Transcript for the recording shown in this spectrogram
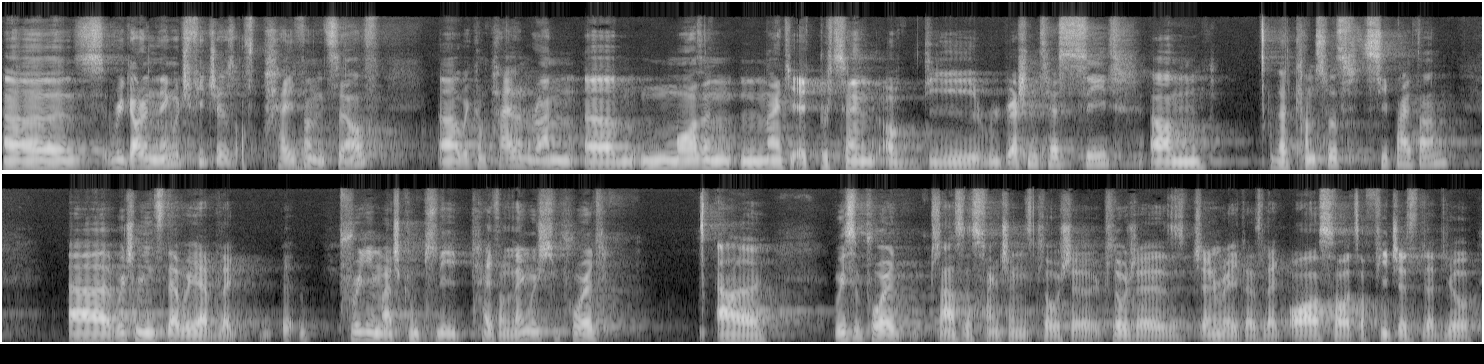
Uh, regarding language features of Python itself, uh, we compile and run um, more than 98% of the regression test seed um, that comes with CPython, uh, which means that we have like pretty much complete Python language support. Uh, we support classes, functions, closure, closures, generators, like all sorts of features that you'll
